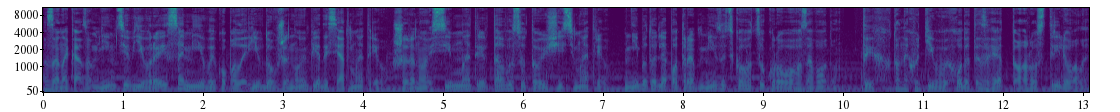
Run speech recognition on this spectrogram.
За наказом німців євреї самі викопали рів довжиною 50 метрів, шириною 7 метрів та висотою 6 метрів, нібито для потреб мізоцького цукрового заводу. Тих, хто не хотів виходити з гетто, розстрілювали.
